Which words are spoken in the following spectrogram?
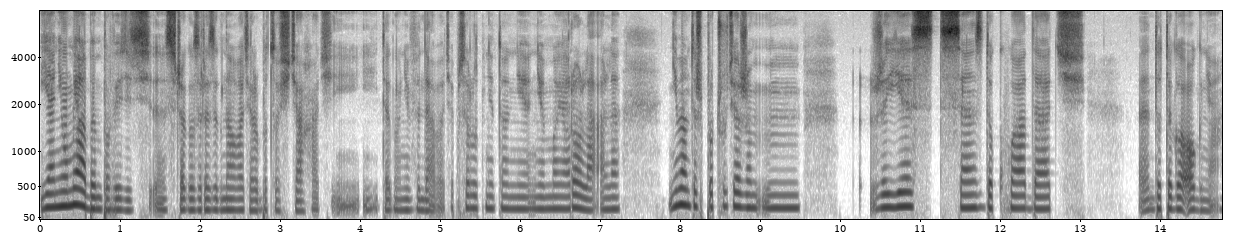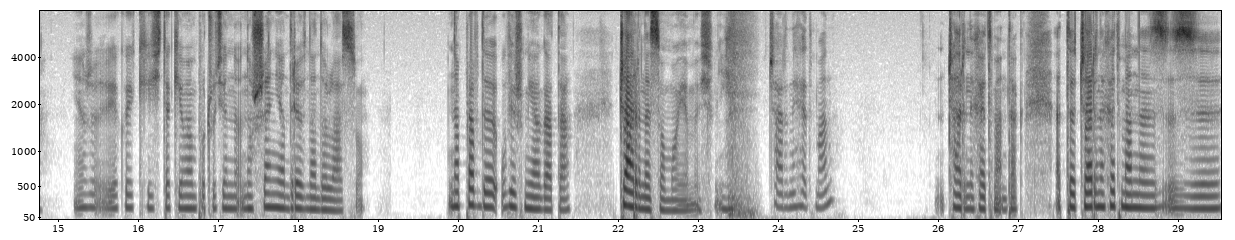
Ja nie umiałabym powiedzieć, e, z czego zrezygnować albo coś ściachać i, i tego nie wydawać. Absolutnie to nie, nie moja rola, ale nie mam też poczucia, że, mm, że jest sens dokładać e, do tego ognia. Nie? Że jako jakieś takie mam poczucie no- noszenia drewna do lasu. Naprawdę, uwierz mi, Agata, czarne są moje myśli. Czarny hetman. Czarny hetman, tak. A to czarny hetman z, z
